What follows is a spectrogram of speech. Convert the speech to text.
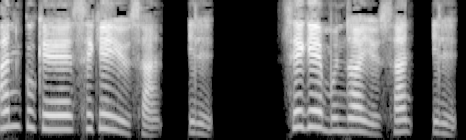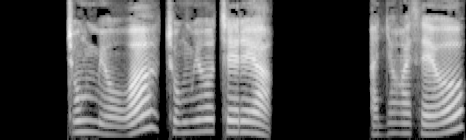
한국의 세계유산 1. 세계문화유산 1. 종묘와 종묘제례학 안녕하세요.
